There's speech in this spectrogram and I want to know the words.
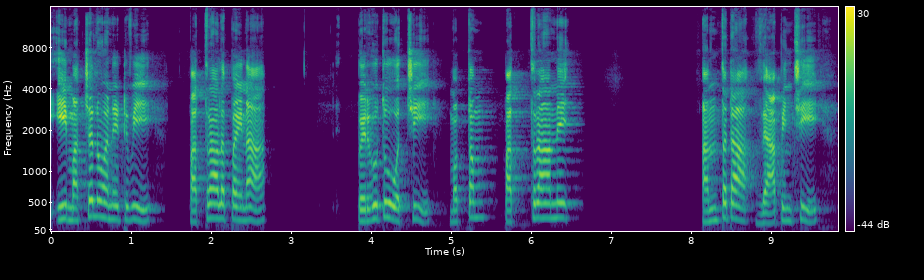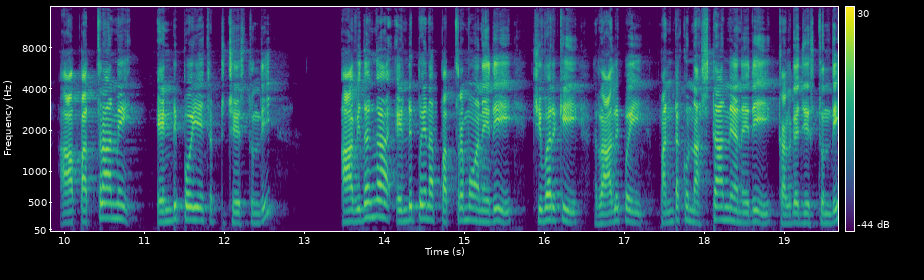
ఈ మచ్చలు అనేటివి పత్రాలపైన పెరుగుతూ వచ్చి మొత్తం పత్రాన్ని అంతటా వ్యాపించి ఆ పత్రాన్ని ఎండిపోయేటట్టు చేస్తుంది. ఆ విధంగా ఎండిపోయిన పత్రము అనేది చివరికి రాలిపోయి పంటకు నష్టాన్ని అనేది కలగజేస్తుంది.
